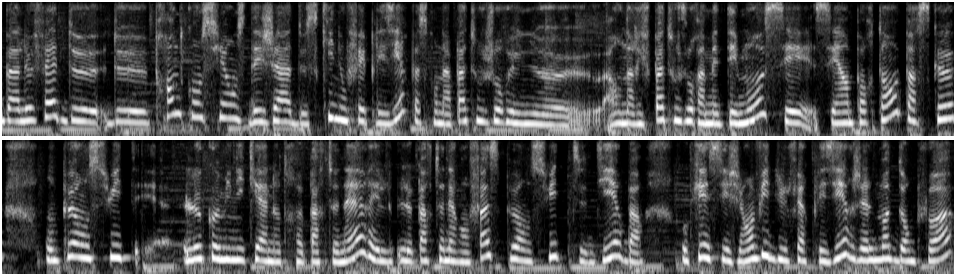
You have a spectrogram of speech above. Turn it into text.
ben le fait de, de prendre conscience déjà de ce qui nous fait plaisir, parce qu'on n'a pas toujours une, euh, on n'arrive pas toujours à mettre des mots. C'est c'est important parce que on peut ensuite le communiquer à notre partenaire et le partenaire en face peut ensuite dire bah ok si j'ai envie de lui faire plaisir, j'ai le mode d'emploi,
